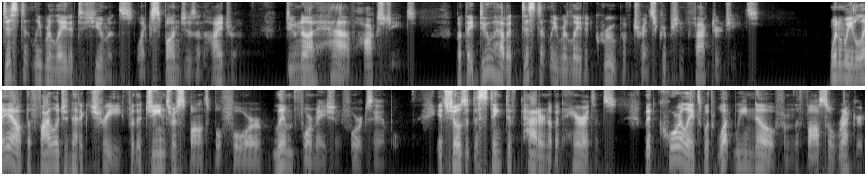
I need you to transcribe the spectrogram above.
distantly related to humans, like sponges and hydra, do not have Hox genes, but they do have a distantly related group of transcription factor genes. When we lay out the phylogenetic tree for the genes responsible for limb formation, for example, it shows a distinctive pattern of inheritance that correlates with what we know from the fossil record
